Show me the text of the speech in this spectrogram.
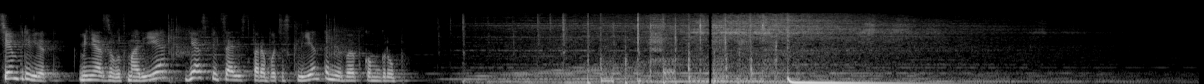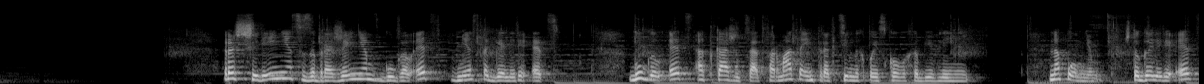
Всем привет! Меня зовут Мария, я специалист по работе с клиентами Webcom Group. Расширение с изображением в Google Ads вместо Gallery Ads. Google Ads откажется от формата интерактивных поисковых объявлений. Напомним, что Gallery Ads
